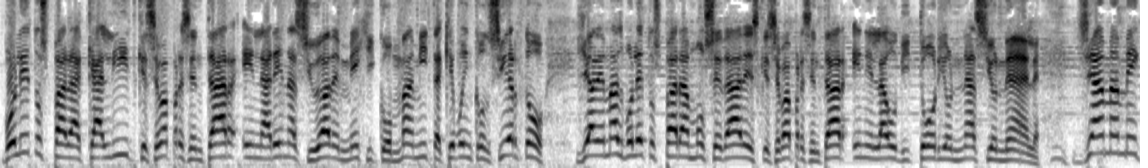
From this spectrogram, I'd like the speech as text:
Boletos para Khalid que se va a presentar en la Arena Ciudad de México. Mamita, qué buen concierto. Y además boletos para Mocedades que se va a presentar en el Auditorio Nacional. Llámame,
